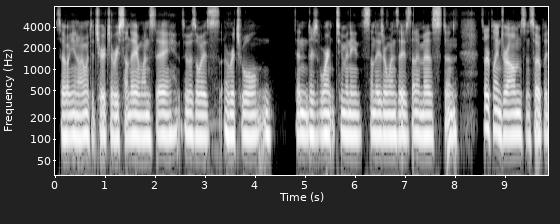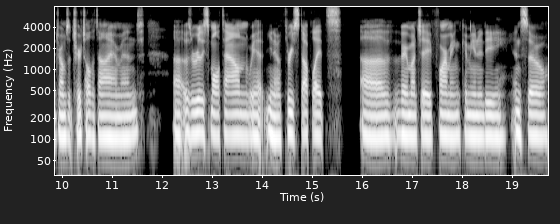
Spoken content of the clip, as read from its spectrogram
so you know, I went to church every Sunday and Wednesday. It was always a ritual. Then there weren't too many Sundays or Wednesdays that I missed, and started playing drums, and so I played drums at church all the time. And uh, it was a really small town. We had you know three stoplights. Uh, very much a farming community, and so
